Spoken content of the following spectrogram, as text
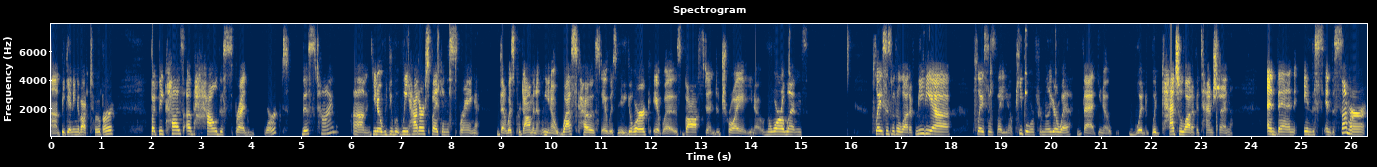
uh, beginning of October. But because of how the spread worked this time, um, you know, we, we had our spike in the spring that was predominantly, you know, West Coast. It was New York, it was Boston, Detroit, you know, New Orleans, places with a lot of media, places that you know people were familiar with that you know would would catch a lot of attention. And then in the in the summer,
